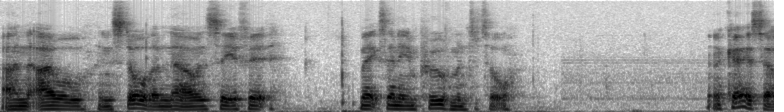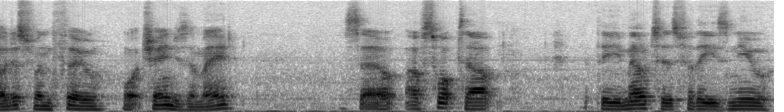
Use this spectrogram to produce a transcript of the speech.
and I will install them now and see if it makes any improvement at all. Okay, so I'll just run through what changes I made. So I've swapped out the motors for these new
